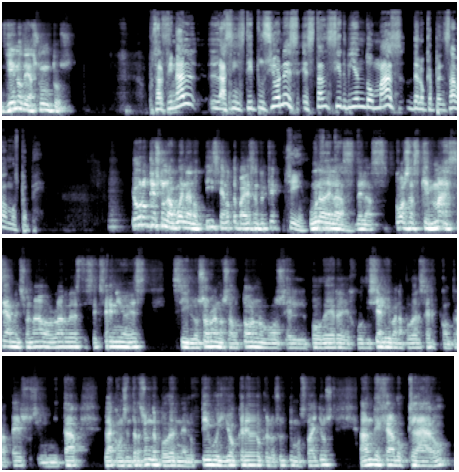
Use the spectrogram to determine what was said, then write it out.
lleno de asuntos. Pues al final las instituciones están sirviendo más de lo que pensábamos, Pepe. Yo creo que es una buena noticia, ¿no te parece, Enrique? Sí. Una de las, de las cosas que más se ha mencionado a lo largo de este sexenio es si los órganos autónomos, el poder eh, judicial iban a poder ser contrapesos y limitar la concentración de poder en el ejecutivo y yo creo que los últimos fallos han dejado claro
